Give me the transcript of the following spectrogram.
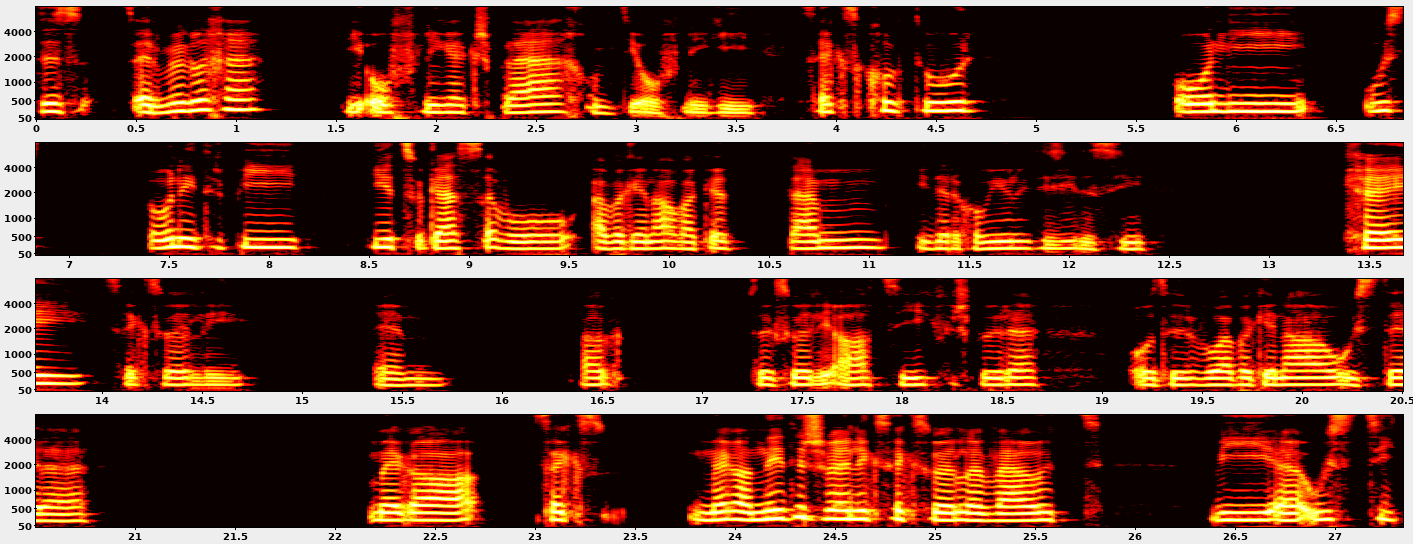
das zu ermöglichen, die offenen Gespräche und die offene Sexkultur, ohne, aus, ohne dabei die zu vergessen, die eben genau wegen dem in dieser Community sind, dass sie keine sexuelle, ähm, sexuelle Anziehung verspüren oder wo eben genau aus dieser mega, sex mega niederschwellig sexuellen Welt wie eine Auszeit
